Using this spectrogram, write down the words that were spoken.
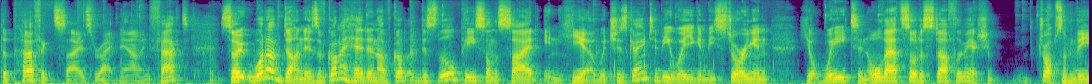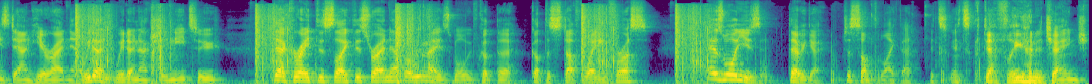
the perfect size right now, in fact. So what I've done is I've gone ahead and I've got this little piece on the side in here, which is going to be where you're going to be storing in your wheat and all that sort of stuff. Let me actually drop some of these down here right now. We don't we don't actually need to decorate this like this right now, but we may as well. We've got the got the stuff waiting for us as well use it. There we go. Just something like that. It's, it's definitely going to change.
